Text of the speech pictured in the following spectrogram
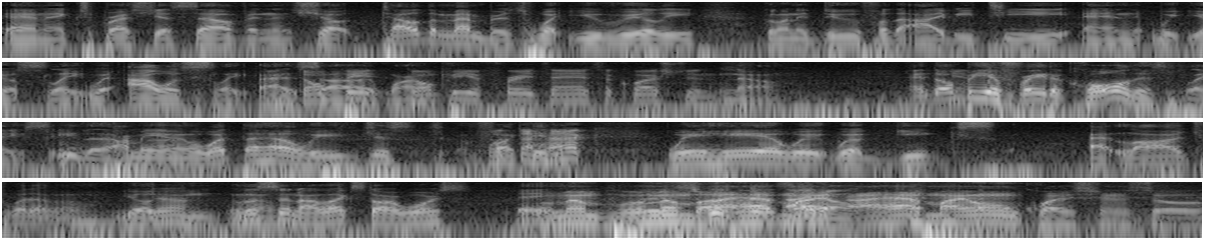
and express yourself and show tell the members what you really going to do for the IBT and with your slate, with our slate. And As don't uh, be Juan- don't be afraid to answer questions. no. And don't be afraid to call this place either. I mean, what the hell? We just What the fucking. heck? We're here. We, we're geeks at large. Whatever. You're a Yeah. geek. you Listen, know? I like Star Wars. Hey. Remember, remember, I have my don't. I, have my own questions, so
